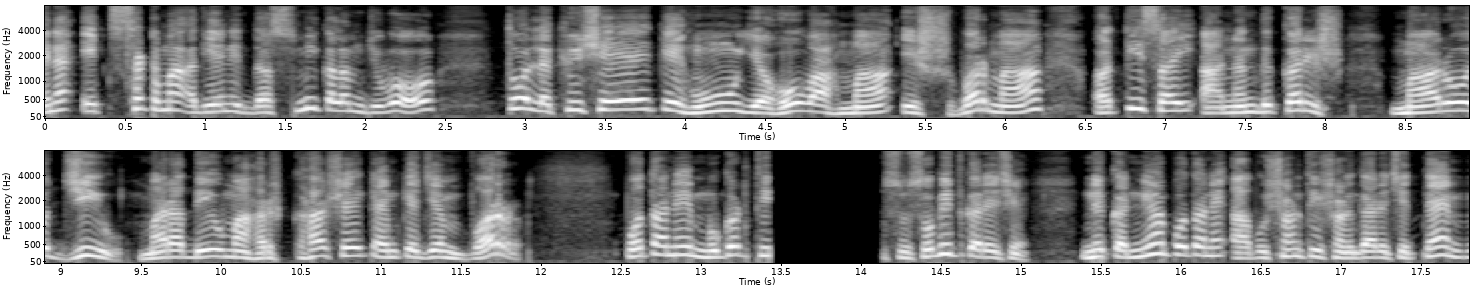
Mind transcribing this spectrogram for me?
એના એકસઠમાં અધ્યાયની દસમી કલમ જુઓ, તો લખ્યું છે કે હું યહોવાહમાં ઈશ્વરમાં અતિશય આનંદ કરીશ. મારો જીવ, મારા દેવમાં હરખાશે કેમ કે જેમ વર પોતાને મુગટથી સુશોભિત કરે છે, ને કન્યા પોતાને આભૂષણથી શણગારે છે, તેમ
